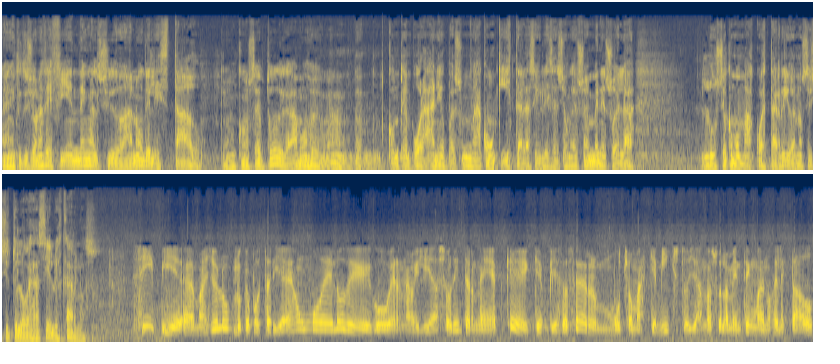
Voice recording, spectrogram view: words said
las instituciones defienden al ciudadano del Estado, que es un concepto, digamos, bueno, contemporáneo, pues una conquista de la civilización. Eso en Venezuela luce como más cuesta arriba. No sé si tú lo ves así, Luis Carlos. Sí, y eh, además yo lo, que apostaría es un modelo de gobernabilidad sobre Internet que, que empieza a ser mucho más que mixto, ya no solamente en manos del Estado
